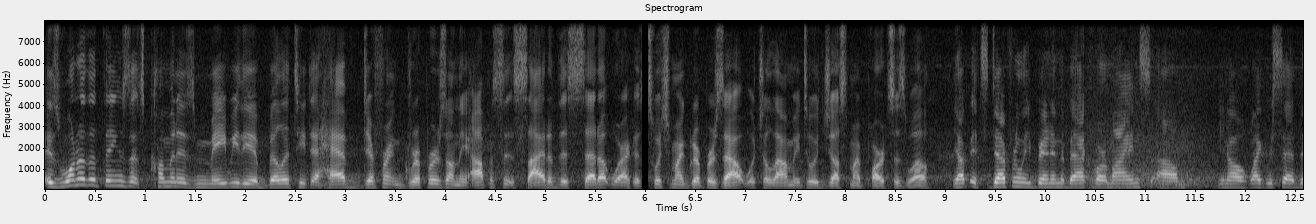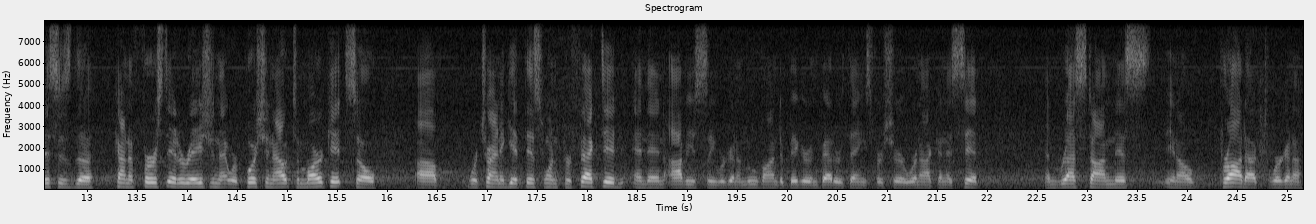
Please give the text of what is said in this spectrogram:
Is one of the things that's coming is maybe the ability to have different grippers on the opposite side of this setup where I could switch my grippers out, which allow me to adjust my parts as well? Yep, it's definitely been in the back of our minds. Um, you know, like we said, this is the kind of first iteration that we're pushing out to market, so uh, we're trying to get this one perfected, and then obviously we're going to move on to bigger and better things for sure. We're not going to sit and rest on this, you know, product. We're going to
